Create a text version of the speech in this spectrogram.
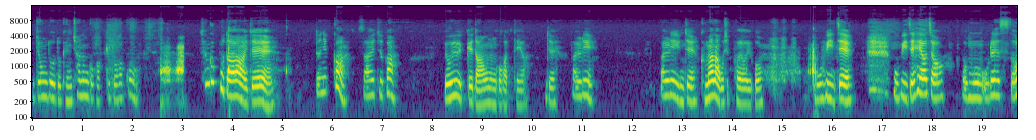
이 정도도 괜찮은 것 같기도 하고 생각보다 이제 뜨니까 사이즈가 여유 있게 나오는 것 같아요. 이제 빨리 빨리 이제 그만하고 싶어요 이거. 몹이 이제 몹이 이제 헤어져. 너무 오래 했어.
